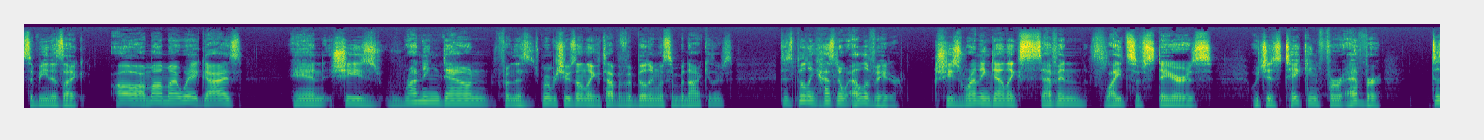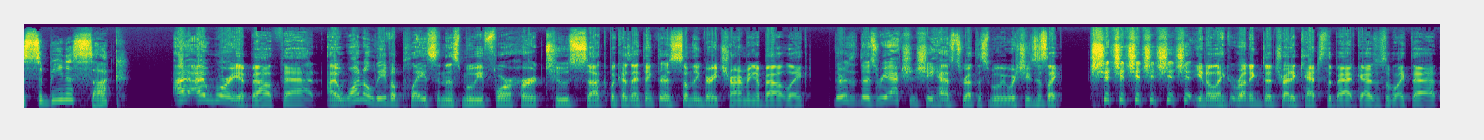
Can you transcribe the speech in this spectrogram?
Sabina's like, "Oh, I'm on my way, guys." And she's running down from this. Remember, she was on like the top of a building with some binoculars. This building has no elevator. She's running down like seven flights of stairs, which is taking forever. Does Sabina suck? I, I worry about that. I want to leave a place in this movie for her to suck because I think there's something very charming about like there's there's reactions she has throughout this movie where she's just like shit shit shit shit shit shit you know like running to try to catch the bad guys or something like that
